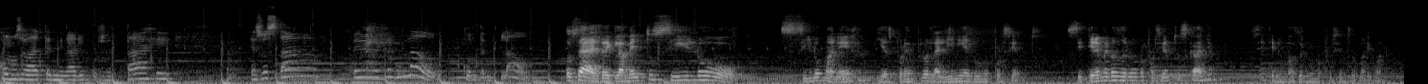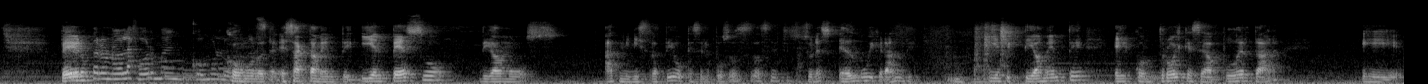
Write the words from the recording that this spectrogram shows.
cómo se va a determinar el porcentaje. Eso está eh, regulado, contemplado. O sea, el reglamento sí lo, sí lo maneja y es, por ejemplo, la línea del 1%. Si tiene menos del 1% es caño, si tiene más del 1% es marihuana. Pero, pero no la forma en cómo lo, Exactamente. Y el peso, digamos, administrativo que se le puso a estas instituciones es muy grande. Y efectivamente el control que se va a poder dar, eh,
